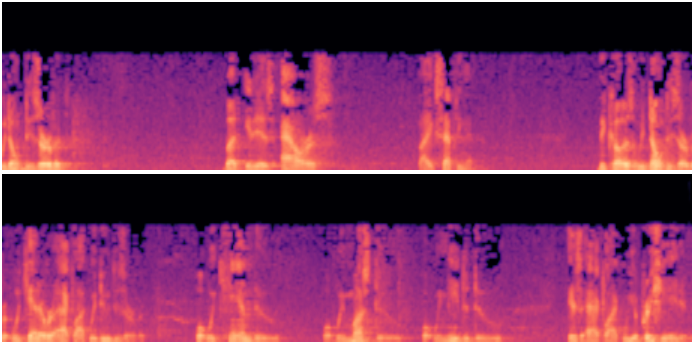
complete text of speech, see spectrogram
We don't deserve it, but it is ours by accepting it. Because we don't deserve it, we can't ever act like we do deserve it. What we can do, what we must do, what we need to do, is act like we appreciate it.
